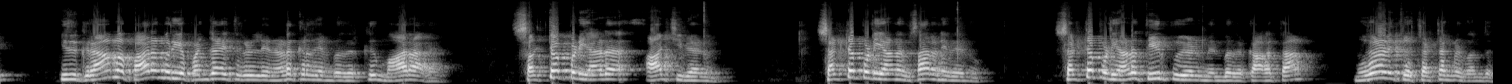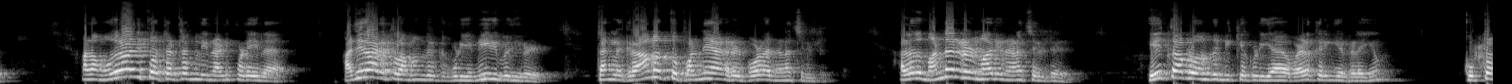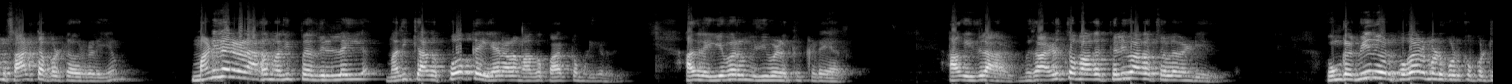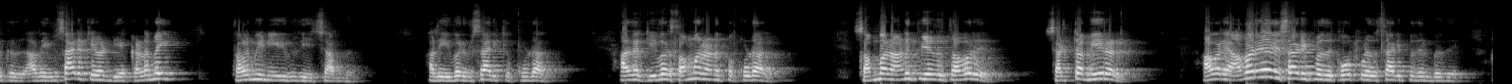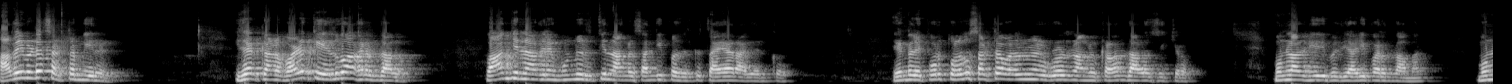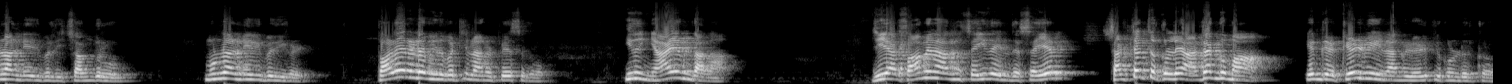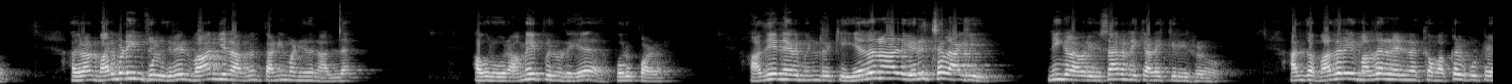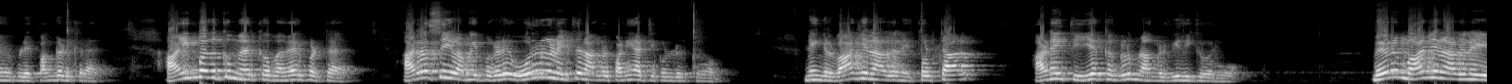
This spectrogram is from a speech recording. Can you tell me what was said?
இது கிராம பாரம்பரிய பஞ்சாயத்துகளில் நடக்கிறது என்பதற்கு மாறாக சட்டப்படியான ஆட்சி வேணும். சட்டப்படியான விசாரணை வேணும். சட்டப்படியான தீர்ப்பு வேணும் என்பதற்காகத்தான் முதலாளித்துவ சட்டங்கள் வந்தது. ஆனால் முதலாளித்துவ சட்டங்களின் அடிப்படையில் அதிகாரத்தில் அமர்ந்திருக்கக்கூடிய நீதிபதிகள் தங்களை கிராமத்து பண்ணையார்கள் போல நினச்சிக்கிட்டு அல்லது மன்னர்கள் மாதிரி நினச்சிக்கிட்டு எய்த்தாப்புல வந்து நிற்கக்கூடிய வழக்கறிஞர்களையும் குற்றம் சாட்டப்பட்டவர்களையும் மனிதர்களாக மதிப்பதில்லை மதிக்காத போக்கை ஏராளமாக பார்க்க முடிகிறது. அதில் இவரும் விதிவிலக்கு கிடையாது. ஆக இதில் மிக அழுத்தமாக தெளிவாக சொல்ல வேண்டியது. உங்கள் மீது ஒரு புகார் மனு கொடுக்கப்பட்டிருக்கிறது. அதை விசாரிக்க வேண்டிய கடமை தலைமை நீதிபதியை சார்ந்தது. அதை இவர் விசாரிக்கக்கூடாது அதற்கு இவர் சம்மன் அனுப்பக்கூடாது சம்மன் அனுப்பியது தவறு. சட்ட மீறல். அவரை அவரே விசாரிப்பது கோர்ட்டில் விசாரிப்பது என்பது அதைவிட சட்டமீறல். இதற்கான வழக்கு எதுவாக இருந்தாலும் வாஞ்சிநாதனை முன்னிறுத்தி நாங்கள் சந்திப்பதற்கு தயாராக இருக்கிறோம். எங்களை பொறுத்தளவு சட்ட வல்லுநர்களோடு நாங்கள் கலந்து ஆலோசிக்கிறோம். முன்னாள் நீதிபதி அரிபரந்தாமன் முன்னாள் நீதிபதி சந்துரு முன்னாள் நீதிபதிகள் பலரிடம் இது பற்றி நாங்கள் பேசுகிறோம். இது நியாயம்தானா? ஜி ஆர் சாமிநாதன் செய்த இந்த செயல் சட்டத்துக்குள்ளே அடங்குமா என்கிற கேள்வியை நாங்கள் எழுப்பிக் கொண்டிருக்கிறோம். அதனால் மறுபடியும் சொல்கிறேன் வாஞ்சிநாதன் தனி மனிதன் அல்ல. அவர் ஒரு அமைப்பினுடைய பொறுப்பாளர். அதே நேரம் இன்றைக்கு எதனால் எரிச்சலாகி நீங்கள் அவரை விசாரணைக்கு அழைக்கிறீர்களோ அந்த மதுரை மத நல்லிணக்க மக்கள் கூட்டமைப்பில் பங்கெடுக்கிற ஐம்பதுக்கும் மேற்க மேற்பட்ட அரசியல் அமைப்புகளை ஒருங்கிணைத்து நாங்கள் பணியாற்றி கொண்டிருக்கிறோம். நீங்கள் வாஞ்சிநாதனை தொட்டால் அனைத்து இயக்கங்களும் நாங்கள் வீதிக்கு வருவோம். வெறும் வாஞ்சிநாதனை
